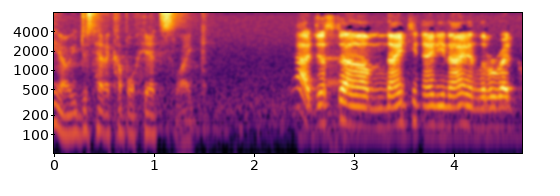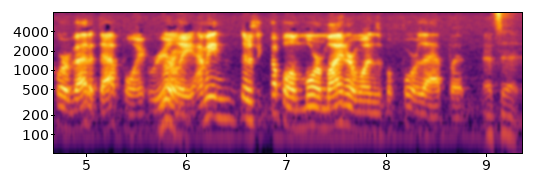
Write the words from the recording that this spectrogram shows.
you know he just had a couple hits like Yeah, just um, 1999 and Little Red Corvette at that point. Really, Right. I mean, there's a couple of more minor ones before that, but that's it.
